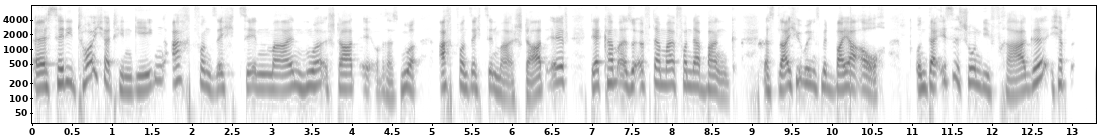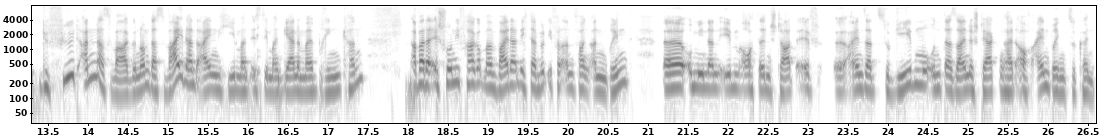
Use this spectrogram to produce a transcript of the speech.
Äh, Sadie Teuchert hingegen 8 von 16 Mal nur Startelf, was heißt nur 8 von 16 Mal Startelf. Der kam also öfter mal von der Bank. Das gleiche übrigens mit Bayer auch. Und da ist es schon die Frage, ich habe es gefühlt anders wahrgenommen, dass Weidand eigentlich jemand ist, den man gerne mal bringen kann. Aber da ist schon die Frage, ob man Weidand nicht dann wirklich von Anfang an bringt, äh, um ihm dann eben auch den Startelf-Einsatz äh, zu geben und da seine Stärken halt auch einbringen zu können.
